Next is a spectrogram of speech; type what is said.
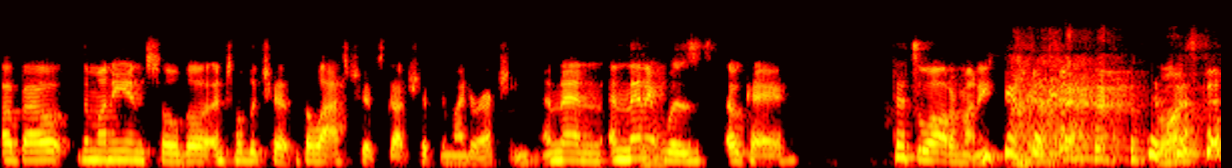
about the money until the until the chip the last chips got shipped in my direction and then and then it was okay that's a lot of money. well, I,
